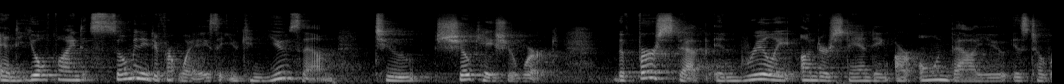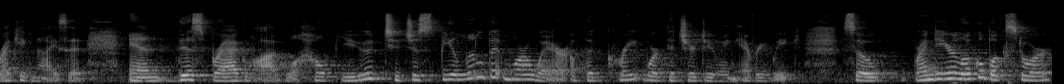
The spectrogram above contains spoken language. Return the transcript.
and you'll find so many different ways that you can use them to showcase your work. The first step in really understanding our own value is to recognize it. And this brag log will help you to just be a little bit more aware of the great work that you're doing every week. So run to your local bookstore,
